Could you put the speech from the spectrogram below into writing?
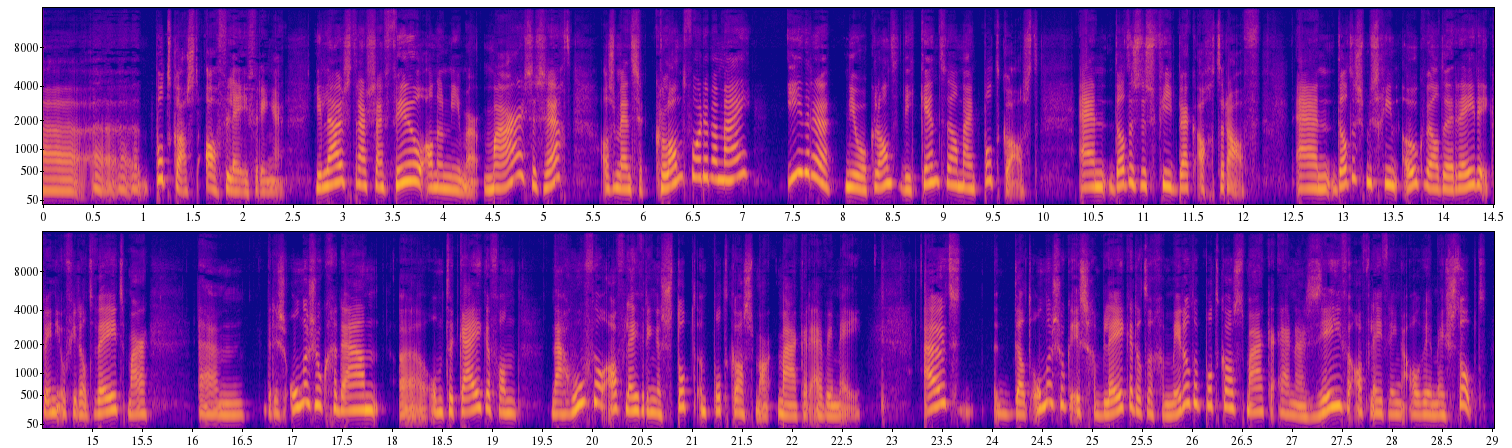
uh, podcastafleveringen. Je luisteraars zijn veel anoniemer, maar ze zegt, als mensen klant worden bij mij, iedere nieuwe klant die kent wel mijn podcast. En dat is dus feedback achteraf. En dat is misschien ook wel de reden, ik weet niet of je dat weet, maar um, er is onderzoek gedaan uh, om te kijken van na hoeveel afleveringen stopt een podcastmaker er weer mee. Uit dat onderzoek is gebleken dat een gemiddelde podcastmaker er na zeven afleveringen alweer mee stopt.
